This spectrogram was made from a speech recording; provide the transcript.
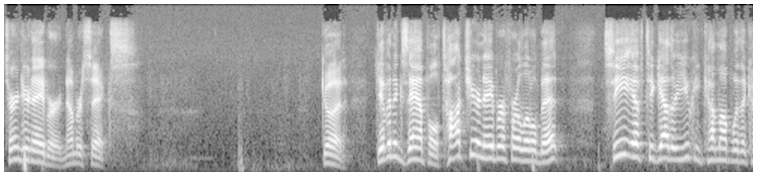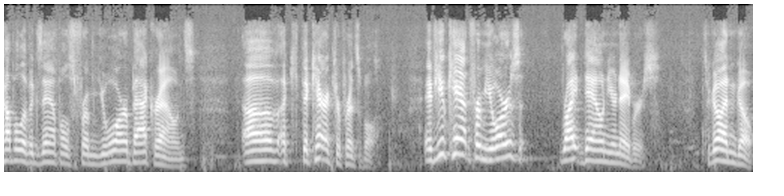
Turn to your neighbor, number six. Good. Give an example. Talk to your neighbor for a little bit See if together you can come up with a couple of examples from your backgrounds of a, the character principle. If you can't from yours, write down your neighbors. So go ahead and go.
